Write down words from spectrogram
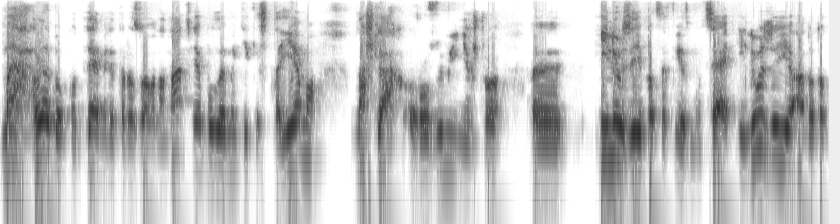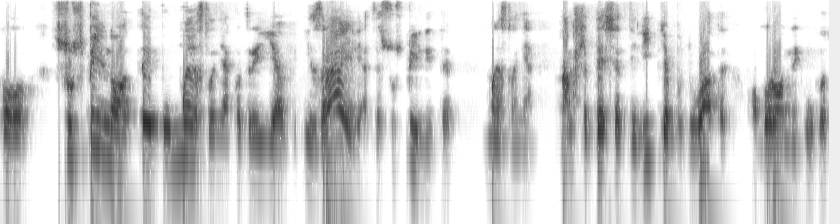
Ми глибоко демілітаризована нація були, ми тільки стаємо на шлях розуміння, що е, ілюзії пацифізму це ілюзії, а до такого суспільного типу мислення, котрий є в Ізраїлі, а це суспільний тип мислення, нам ще десятиліття будувати оборонний уклад.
